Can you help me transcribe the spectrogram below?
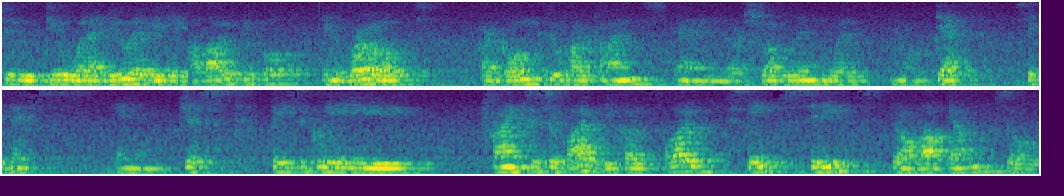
to do what I do every day. A lot of people in the world are going through hard times and are struggling with you know, death, sickness, and just basically trying to survive because a lot of states, cities, they're on lockdown, so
